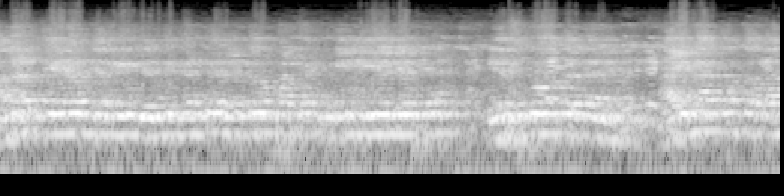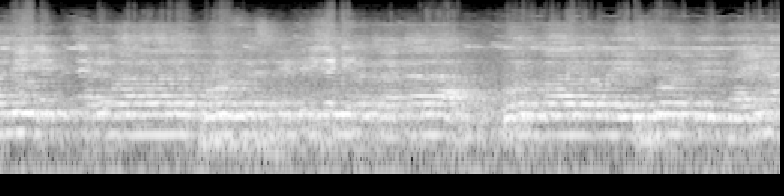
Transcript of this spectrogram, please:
అలర్ట్ చేయడం జరిగింది. ఎందుకంటే రెండో పంటకు నీళ్ళు ఇవ్వలేము వేసుకోవద్దని. అయినా కొంతమంది సరే వాళ్ళ వాళ్ళ బోర్ ఫెసిలిటీస్ రకరకాల బోర్ బాగా వేసుకోవట్లేదు. అయినా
